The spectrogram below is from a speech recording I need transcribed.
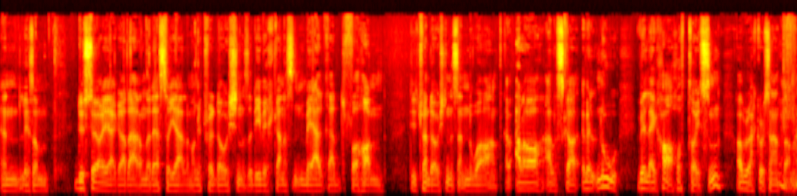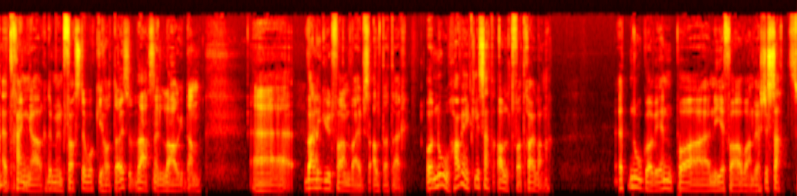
en liksom dusørjeger der enn det er så jævlig mange Tredoshans, og de virker nesten mer redd for han, de Tredoshans, enn noe annet. Eller elsker jeg vil, Nå vil jeg ha hottoysen av Black Chrysanthemum. Jeg trenger Det er min første Wookie hottoys. Vær så snill, lag den. Eh, veldig gudfaren-vibes, alt dette her. Og nå har vi egentlig sett alt fra trailerne. Et, nå går vi inn på eh, nye farvann. Vi har ikke sett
